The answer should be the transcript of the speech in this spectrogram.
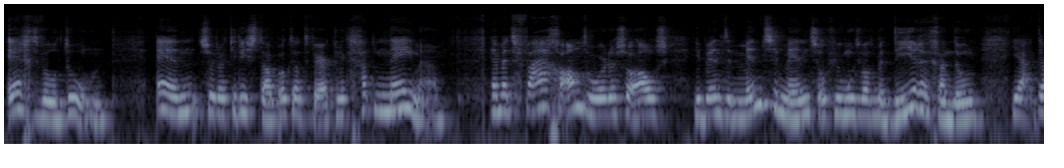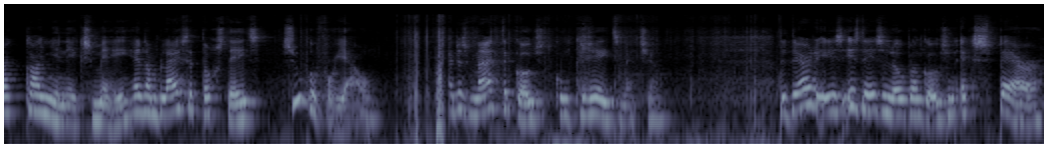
echt wil doen. En zodat je die stap ook daadwerkelijk gaat nemen. En met vage antwoorden zoals je bent een mensenmens of je moet wat met dieren gaan doen, ja, daar kan je niks mee. dan blijft het nog steeds zoeken voor jou. dus maak de coach het concreet met je. De derde is, is deze loopbaancoach een expert?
